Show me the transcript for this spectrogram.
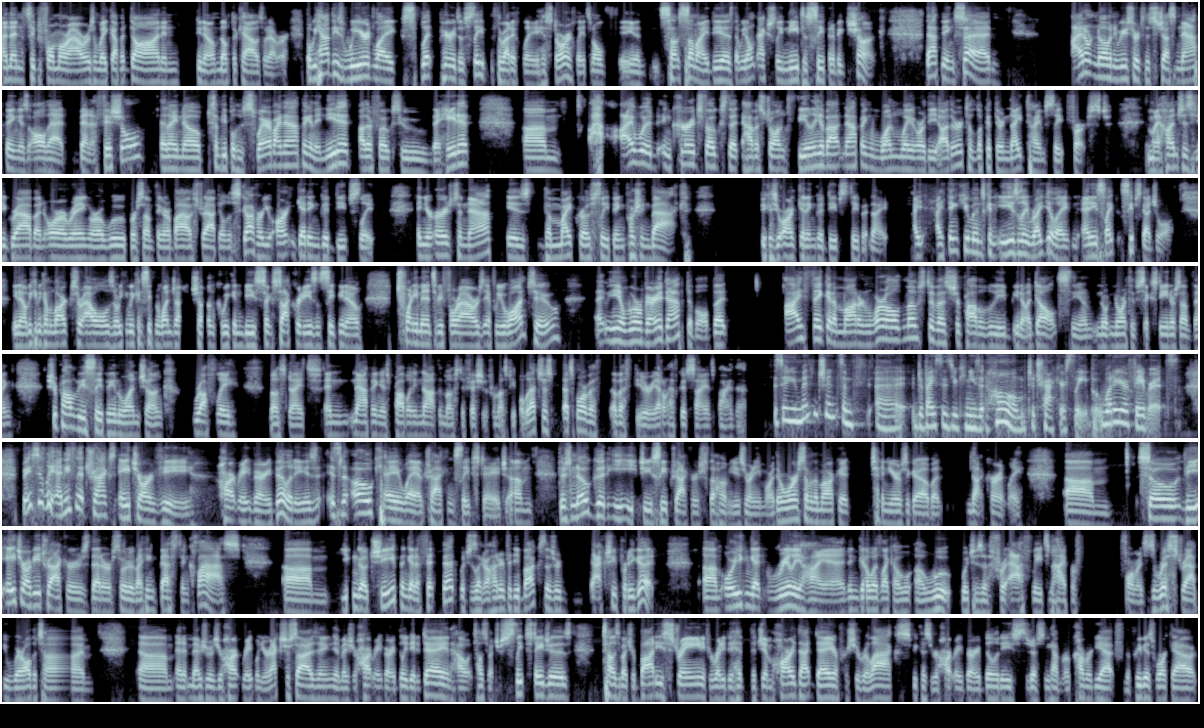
and then sleep for four more hours and wake up at dawn and you know milk the cows whatever. But we had these weird like split periods of sleep theoretically historically. It's an old you know some, some ideas that we don't actually need to sleep in a big chunk. That being said i don't know of any research that suggests napping is all that beneficial. And i know some people who swear by napping and they need it other folks who they hate it. Um, I would encourage folks that have a strong feeling about napping one way or the other to look at their nighttime sleep first. And my hunch is if you grab an Oura ring or a Whoop or something or a BioStrap, you'll discover you aren't getting good deep sleep. And your urge to nap is the micro sleeping pushing back because you aren't getting good deep sleep at night. I, I think humans can easily regulate any sleep, sleep schedule. You know, we can become larks or owls, or we can, we can sleep in one giant chunk, we can be Socrates and sleep, you know, 20 minutes every four hours if we want to. Uh, You know, we're very adaptable, but I think in a modern world, most of us should probably, you know, adults, you know, nor- north of 16 or something, should probably be sleeping in one chunk roughly most nights and napping is probably not the most efficient for most people but that's just that's more of a, of a theory i don't have good science behind that So you mentioned some uh, devices you can use at home to track your sleep. What are your favorites? Basically, anything that tracks HRV, heart rate variability, is, is an okay way of tracking sleep stage. Um, there's no good EEG sleep trackers for the home user anymore. There were some in the market 10 years ago, but not currently. Um, so the HRV trackers that are sort of, I think, best in class, um, you can go cheap and get a Fitbit, which is like 150 bucks. Those are actually pretty good. Um, or you can get really high end and go with like a, a Whoop, which is a, for athletes and high performance. It's a wrist strap you wear all the time, um, and it measures your heart rate when you're exercising and measures your heart rate variability day to day and how it tells you about your sleep stages, tells you about your body strain if you're ready to hit the gym hard that day or if you should relax because of your heart rate variability, suggesting you haven't recovered yet from the previous workout.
